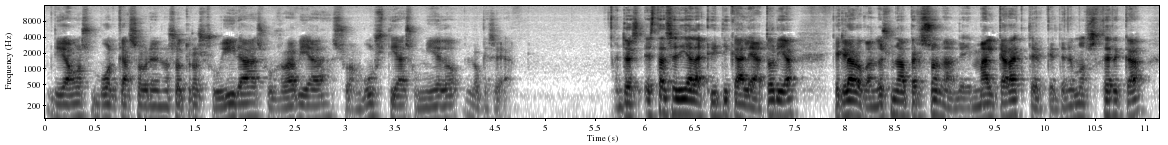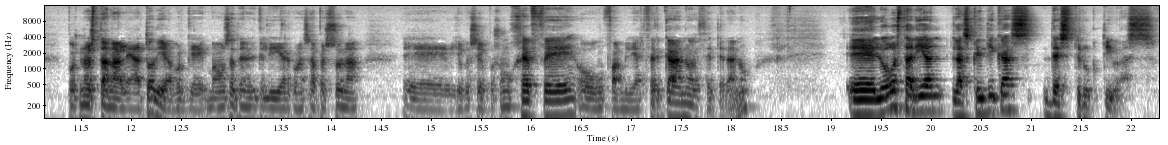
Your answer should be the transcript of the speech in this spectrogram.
digamos, vuelca sobre nosotros su ira, su rabia, su angustia, su miedo, lo que sea. Entonces, esta sería la crítica aleatoria, que claro, cuando es una persona de mal carácter que tenemos cerca, pues no es tan aleatoria, porque vamos a tener que lidiar con esa persona, eh, yo qué sé, pues un jefe o un familiar cercano, etcétera, ¿no? Eh, luego estarían las críticas destructivas.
